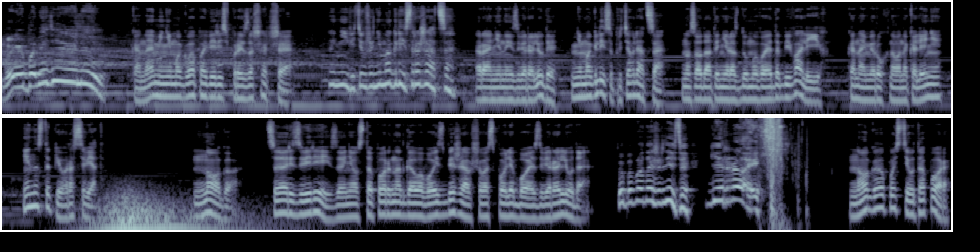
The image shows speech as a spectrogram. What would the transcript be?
Мы победили! Канами не могла поверить в произошедшее. Они ведь уже не могли сражаться. Раненые зверолюды не могли сопротивляться, но солдаты, не раздумывая, добивали их. Канами рухнула на колени, и наступил рассвет. Ного. Царь зверей занес топор над головой сбежавшего с поля боя зверолюда. П -п Подождите, герой! Ного опустил топор,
